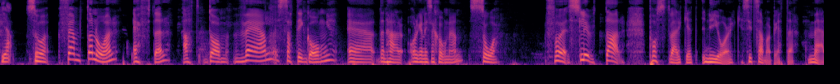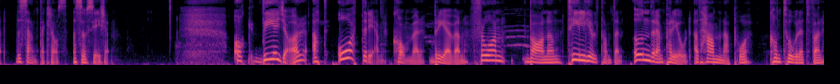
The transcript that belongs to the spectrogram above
Ja. Så 15 år efter att de väl satte igång eh, den här organisationen så för, slutar postverket i New York sitt samarbete med The Santa Claus Association. Och det gör att återigen kommer breven från barnen till jultomten under en period att hamna på kontoret för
